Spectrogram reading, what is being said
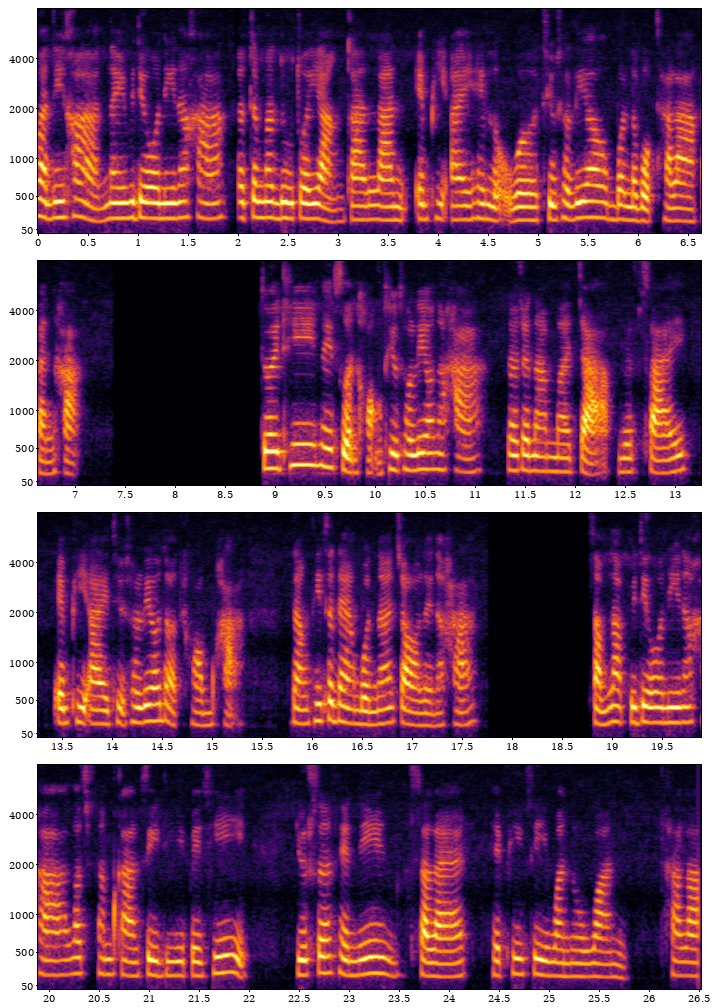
สวัสดีค่ะ ในวิดีโอนี้นะคะ เราจะมาดูตัวอย่างการรัน MPI Hello World Tutorial บนระบบ Tara กันค่ะ โดยที่ในส่วนของ Tutorial นะคะ เราจะนำมาจากเว็บไซต์ mpitutorial.com ค่ะ ดังที่แสดงบนหน้าจอเลยนะคะ สำหรับวิดีโอนี้นะคะ เราจะทำการ cd ไปที่ user training slash hpc 101 tara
